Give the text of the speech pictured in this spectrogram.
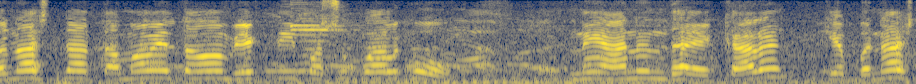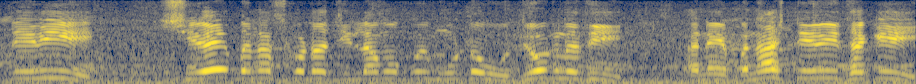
બનાસના તમામે તમામ વ્યક્તિ, પશુપાલકો ને આનંદ થાય. કારણ કે બનાસ ડેરી સિવાય બનાસકાંઠા જિલ્લામાં કોઈ મોટો ઉદ્યોગ નથી અને બનાસ ડેરી થકી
